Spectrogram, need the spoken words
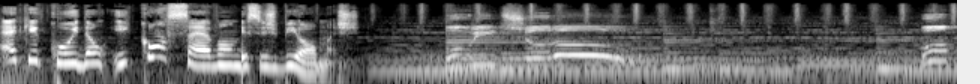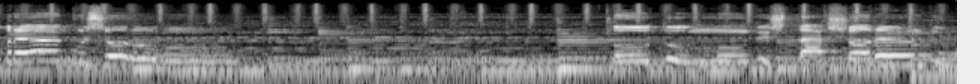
é que cuidam e conservam esses biomas. O índio chorou, o branco chorou. Todo mundo está chorando,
